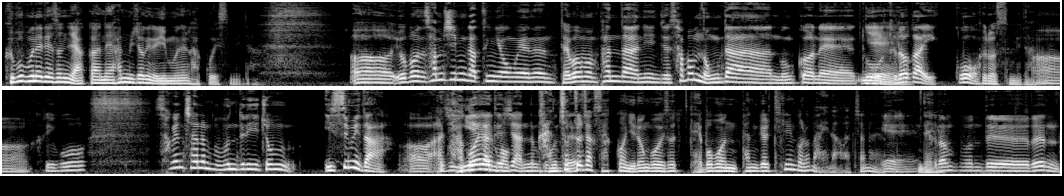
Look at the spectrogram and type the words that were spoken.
그 부분에 대해서는 약간의 합리적인 의문을 갖고 있습니다. 어, 요번 3심 같은 경우에는 대법원 판단이 이제 사법농단 문건에도 예. 들어가 있고 그렇습니다. 어, 그리고 석연찮은 부분들이 좀 있습니다. 어, 아직 이해가 뭐 되지 않는 간첩 부분들. 조작 사건 이런 거에서 대법원 판결 틀린 걸로 많이 나왔잖아요. 예, 네. 그런 부분들은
